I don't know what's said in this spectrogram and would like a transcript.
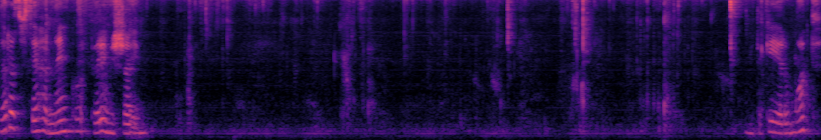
Зараз все гарненько перемішаємо. Такий аромат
